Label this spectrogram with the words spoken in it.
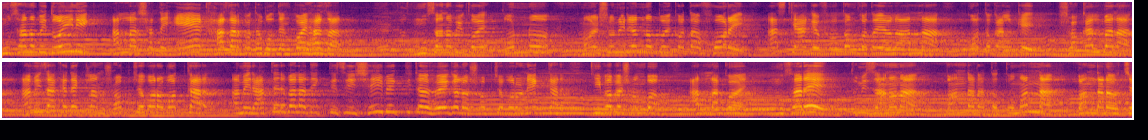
মুসানবী দৈনিক আল্লাহর সাথে এক হাজার কথা বলতেন। কয় হাজার? মুসানবী কয়, অন্য নয়শো নিরানব্বই কথা পরে, আজকে আগে প্রথম কথাই হলো আল্লাহ, গতকালকে সকালবেলা আমি যাকে দেখলাম সবচেয়ে বড় বৎকার, আমি রাতের বেলা দেখতেছি সেই ব্যক্তিটা হয়ে গেল সবচেয়ে বড় নেককার। কীভাবে সম্ভব? আল্লাহ কয় মুসারে তুমি জানো না, বান্দাটা তো তোমার না, বান্দাটা হচ্ছে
